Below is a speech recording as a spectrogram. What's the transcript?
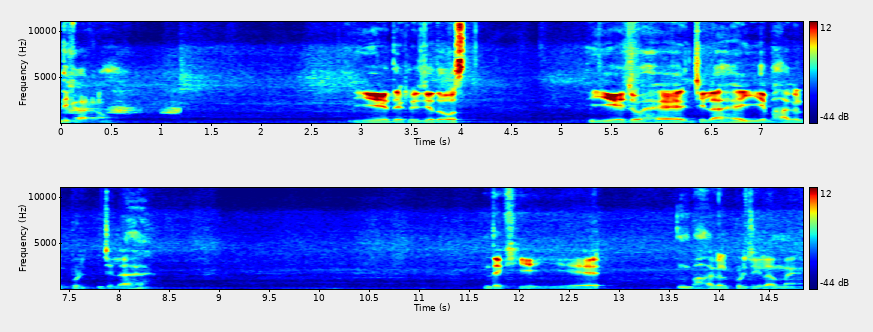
दिखा रहा हूँ। ये देख लीजिए दोस्त, ये जो है ज़िला है, ये भागलपुर ज़िला है। देखिए, ये भागलपुर ज़िला में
